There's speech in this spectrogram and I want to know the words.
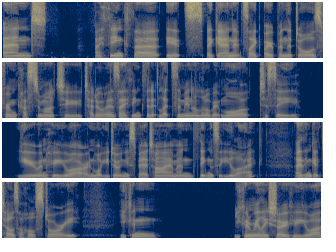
and I think that it's again, it's like open the doors from customer to tattooers. I think that it lets them in a little bit more to see you and who you are and what you do in your spare time and things that you like. I think it tells a whole story. You can you can really show who you are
